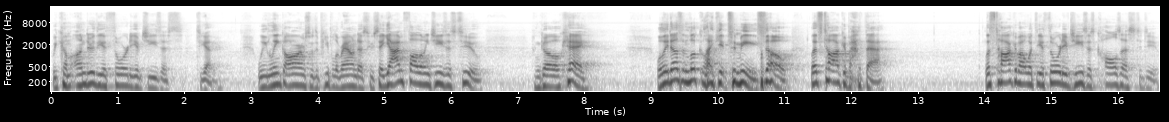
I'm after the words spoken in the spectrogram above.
We come under the authority of Jesus together. We link arms with the people around us who say, Yeah, I'm following Jesus too. And go, Okay, well, he doesn't look like it to me. So let's talk about that. Let's talk about what the authority of Jesus calls us to do.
